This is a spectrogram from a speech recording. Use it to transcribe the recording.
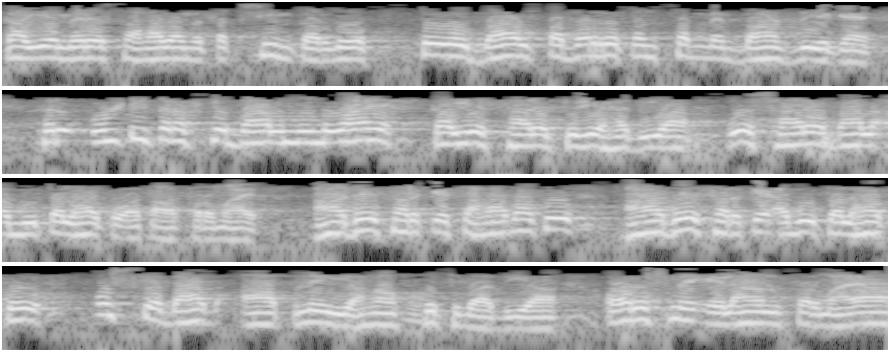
کا یہ میرے صحابہ میں تقسیم کر دو، تو وہ بال تبرکن سب میں بانٹ دیے گئے۔ پھر الٹی طرف کے بال منڈوائے کا یہ سارے تجھے ہدیہ، وہ سارے بال ابو طلحہ کو عطا فرمائے۔ آدھے سر کے صحابہ کو، آدھے سر کے ابو طلحہ کو۔ اس کے بعد آپ نے یہاں خطبہ دیا اور اس میں اعلان فرمایا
